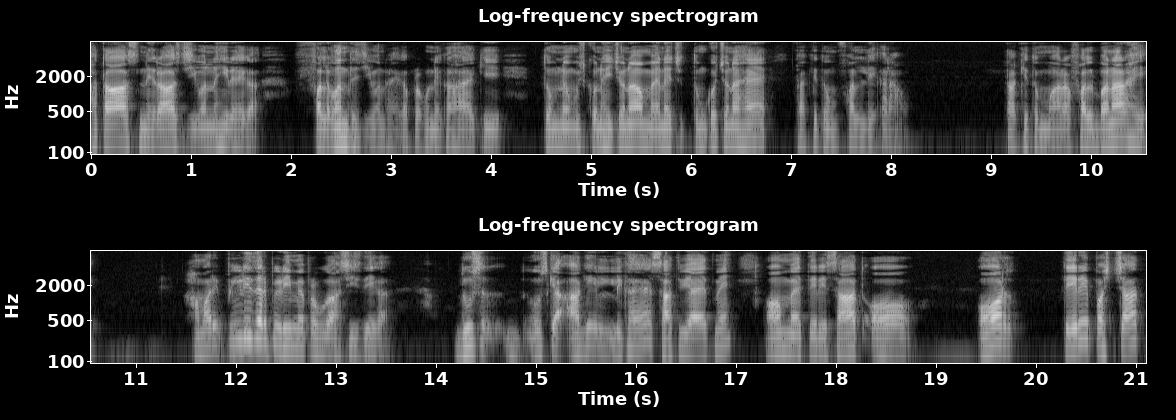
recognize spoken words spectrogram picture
हताश, निराश जीवन नहीं रहेगा, फलवंत जीवन रहेगा। प्रभु ने कहा है कि तुमने मुझको नहीं चुना, मैंने तुमको चुना है ताकि तुम फल लेकर आओ, ताकि तुम्हारा फल बना रहे। हमारी पीढ़ी दर पीढ़ी में प्रभु आशीष देगा। दूसरे उसके आगे लिखा है सातवीं आयत में, और मैं तेरे साथ और और तेरे पश्चात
